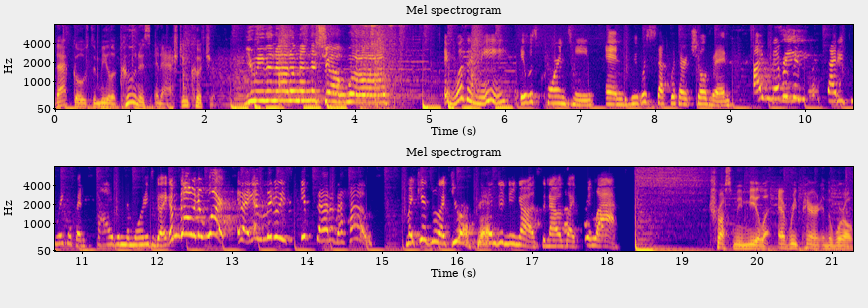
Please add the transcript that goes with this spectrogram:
that goes to Mila Kunis and Ashton Kutcher. You even had him in the show, Wolf. It wasn't me. It was quarantine, and we were stuck with our children. I've never been so excited to wake up at five in the morning to be like, I'm going to work, and I literally skipped out of the house. My kids were like, "You're abandoning us," and I was like, "Relax." Trust me, Mila, every parent in the world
